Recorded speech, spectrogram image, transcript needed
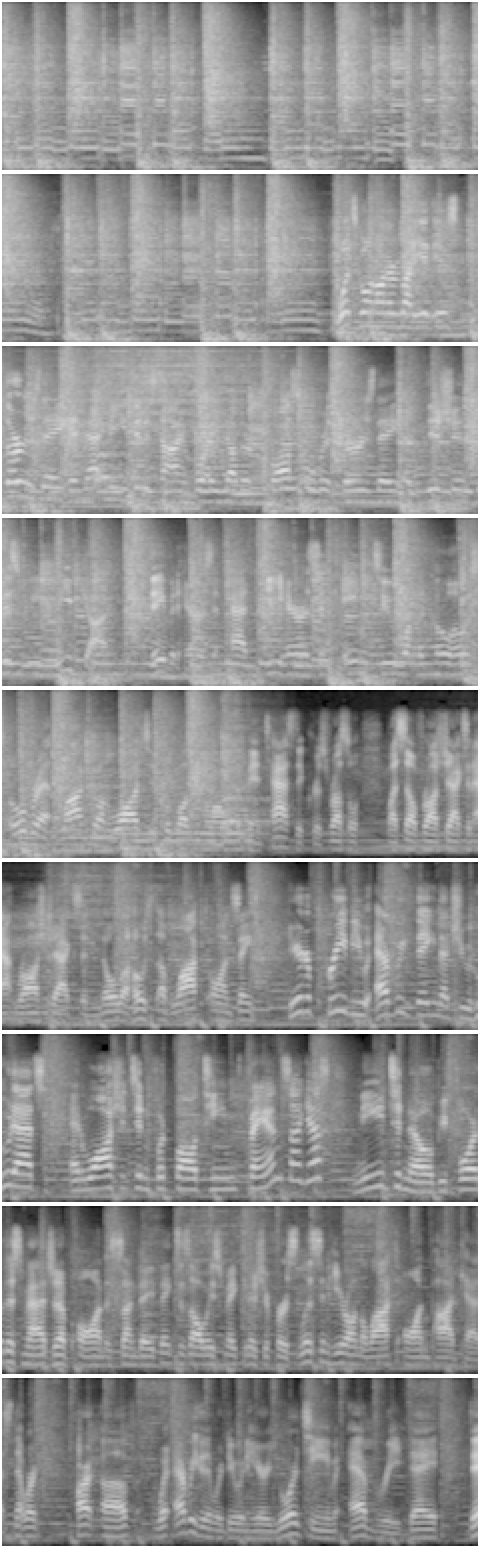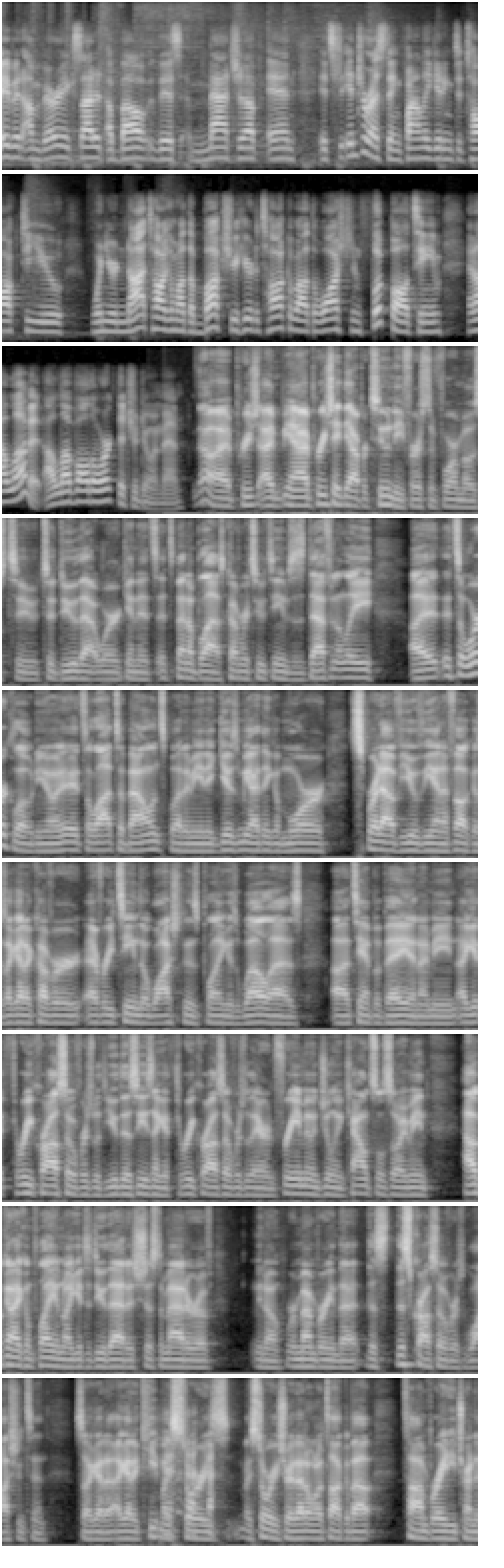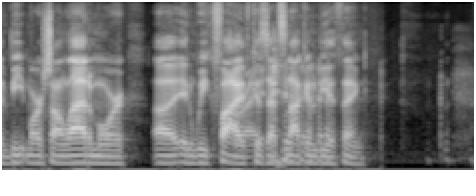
What's going on, everybody? It is Thursday, and that means it is time for another crossover Thursday edition. This week, we've got David Harrison at D Harrison 82, one of the co-hosts over at Locked On Washington Football Team, along with the fantastic Chris Russell, myself, Ross Jackson at Ross Jackson Nola, host of Locked On Saints here to preview everything that you Who Dats and Washington football team fans, I guess, need to know before this matchup on Sunday. Thanks as always for making us your first listen here on the Locked On Podcast Network. Part of what everything we're doing here, your team every day. David, I'm very excited about this matchup, and it's interesting finally getting to talk to you when you're not talking about the Bucks, you're here to talk about the Washington football team, and I love it. I love all the work that you're doing, man. No, I appreciate. I, yeah, I appreciate the opportunity first and foremost to to do that work, and it's it's been a blast. Covering two teams is definitely. Uh, it's a workload, you know. It's a lot to balance, but I mean, it gives me, I think, a more spread out view of the NFL because I got to cover every team that Washington is playing as well as uh, Tampa Bay. And I mean, I get three crossovers with you this season. I get three crossovers with Aaron Freeman and Julian Council. So I mean, how can I complain when I get to do that? It's just a matter of you know remembering that this this crossover is Washington. So I gotta I gotta keep my stories my story straight. I don't want to talk about Tom Brady trying to beat Marshon Lattimore uh, in Week Five because right. that's not going to be a thing.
